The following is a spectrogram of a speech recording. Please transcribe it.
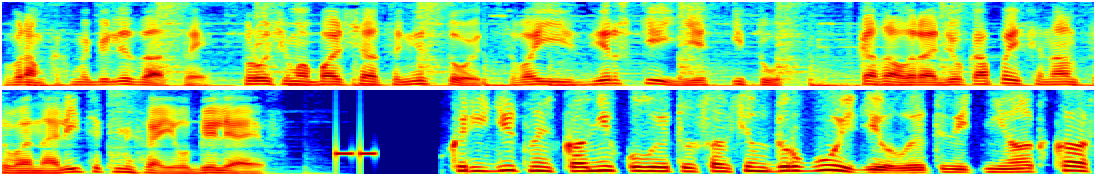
в рамках мобилизации. Впрочем, обольщаться не стоит, свои издержки есть и тут, сказал Радио КП финансовый аналитик Михаил Беляев кредитные каникулы это совсем другое дело. Это ведь не отказ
